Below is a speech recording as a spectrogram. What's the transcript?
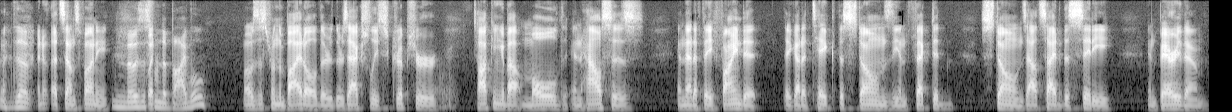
The I know that sounds funny. Moses from the Bible. Moses from the Bible. There, there's actually scripture talking about mold in houses, and that if they find it, they got to take the stones, the infected stones outside of the city, and bury them.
